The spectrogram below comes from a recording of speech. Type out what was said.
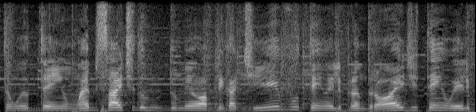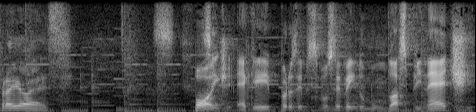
Então eu tenho um website do, do meu aplicativo, tenho ele para Android, tenho ele para iOS. Pode. Sim. É que, por exemplo, se você vem do mundo ASP.NET,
